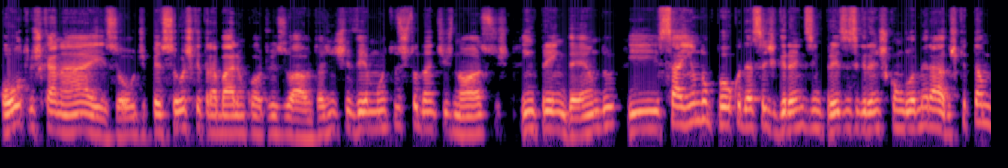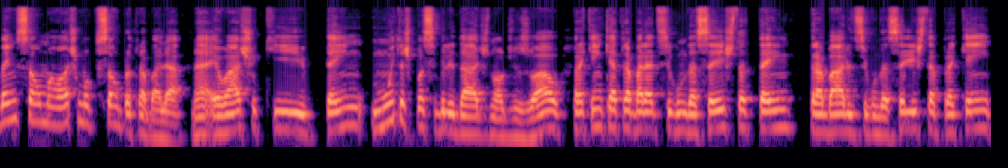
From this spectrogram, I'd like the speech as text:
outros canais profissionais ou de pessoas que trabalham com audiovisual. Então a gente vê muitos estudantes nossos empreendendo e saindo um pouco dessas grandes empresas e grandes conglomerados, que também são uma ótima opção para trabalhar. Né? Eu acho que tem muitas possibilidades no audiovisual. Para quem quer trabalhar de segunda a sexta, tem trabalho de segunda a sexta. Para quem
